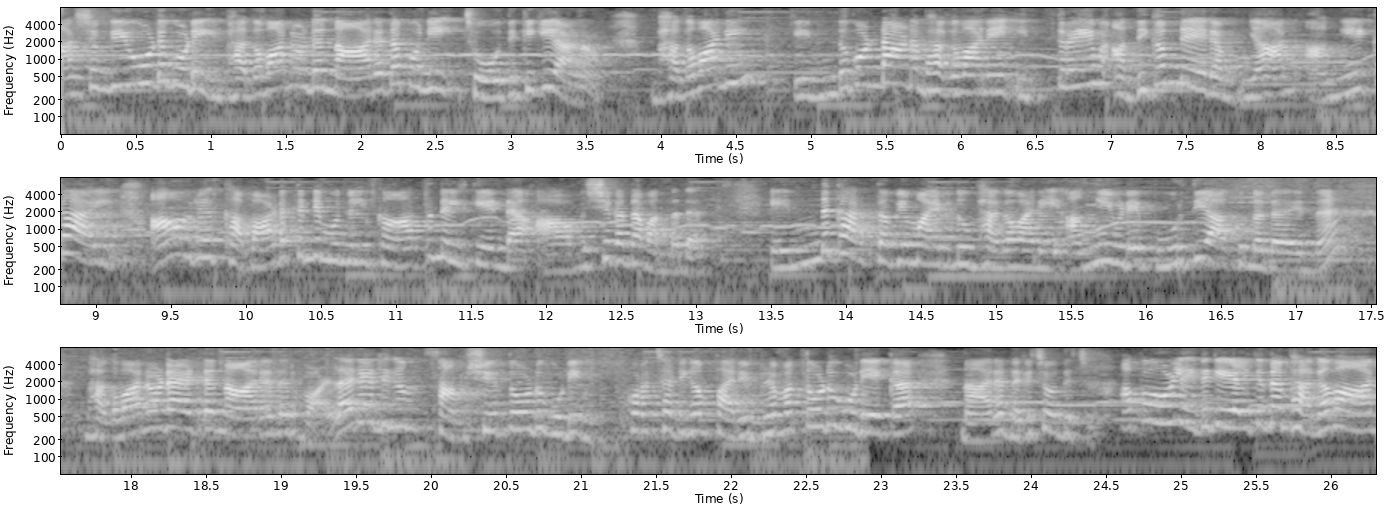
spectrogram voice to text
ആശങ്കയോടുകൂടി ഭഗവാനോട് നാരദമുനി ചോദിക്കുകയാണ്. ഭഗവാനെ എന്തുകൊണ്ടാണ് ഭഗവാനെ ഇത്രയും അധികം നേരം ഞാൻ അങ്ങേക്കായി ആ ഒരു കവാടത്തിന്റെ മുന്നിൽ കാത്തു നിൽക്കേണ്ട ആവശ്യകത വന്നത്? എന്ത് കർത്തവ്യമായിരുന്നു ഭഗവാനെ അങ്ങയുടെ പൂർത്തിയാക്കുന്നത് എന്ന് ഭഗവാനോടായിട്ട് നാരദർ വളരെയധികം സംശയത്തോടു കൂടിയും കുറച്ചധികം പരിഭ്രമത്തോടു കൂടിയൊക്കെ നാരദർ ചോദിച്ചു. അപ്പോൾ ഇത് കേൾക്കുന്ന ഭഗവാൻ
